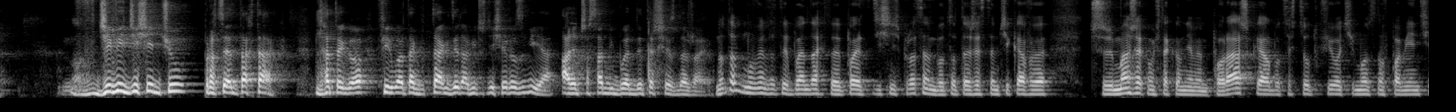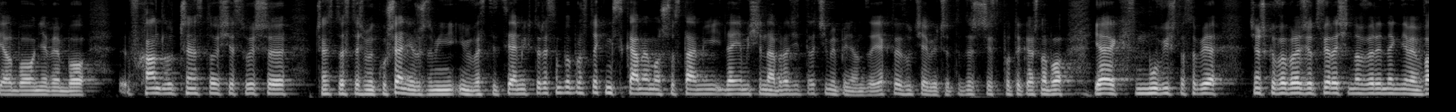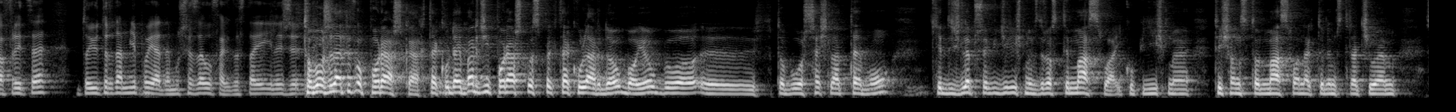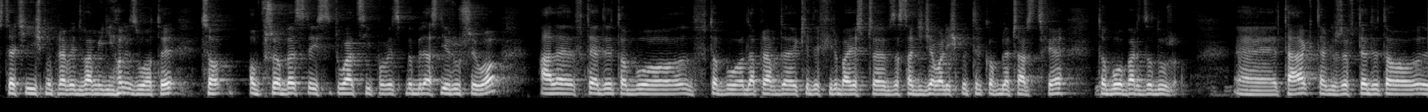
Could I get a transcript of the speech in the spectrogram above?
W 90% tak. Dlatego firma tak, tak dynamicznie się rozwija, ale czasami błędy też się zdarzają. No to mówiąc o tych błędach, to powiedz 10%, bo to też jestem ciekawy, czy masz jakąś taką, nie wiem, porażkę albo coś, co utkwiło Ci mocno w pamięci, albo nie wiem, bo w handlu często się słyszy, często jesteśmy kuszeni różnymi inwestycjami, które są po prostu jakimś skamem, oszustami i dajemy się nabrać i tracimy pieniądze. Jak to jest u Ciebie? Czy Ty też się spotykasz? No bo ja jak mówisz, to sobie ciężko wyobrazić, otwiera się nowy rynek, nie wiem, w Afryce, to jutro tam nie pojadę, muszę zaufać, dostaję ileś rzeczy. To może najpierw o porażkach. Taką najbardziej porażką spektakularną moją było, y, to było 6 lat temu, kiedy źle przewidzieliśmy wzrosty masła i kupiliśmy 1000 ton masła, na którym straciłem, straciliśmy prawie 2 miliony złotych, co przy obecnej sytuacji powiedzmy by nas nie ruszyło, ale wtedy to było, to było naprawdę, kiedy firma jeszcze w zasadzie działaliśmy tylko w mleczarstwie, to było bardzo dużo. E, tak, także wtedy to,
